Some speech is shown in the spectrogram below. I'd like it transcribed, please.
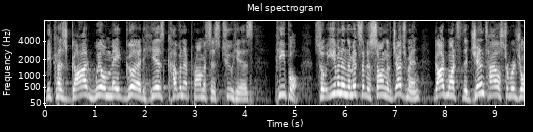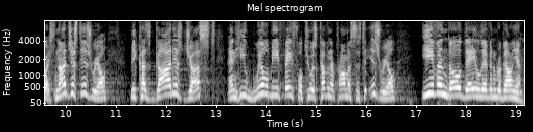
because God will make good his covenant promises to his people. So even in the midst of his song of judgment, God wants the Gentiles to rejoice, not just Israel, because God is just and he will be faithful to his covenant promises to Israel, even though they live in rebellion.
